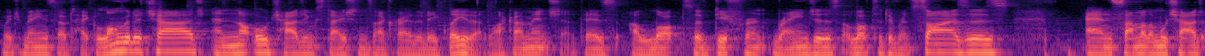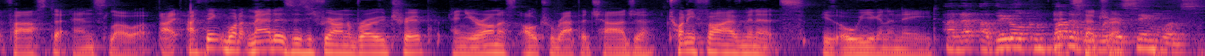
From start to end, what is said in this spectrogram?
which means they'll take longer to charge, and not all charging stations are created equal either. Like I mentioned, there's a lots of different ranges ranges, lots of different sizes, and some of them will charge it faster and slower. I, I, think what it matters is if you're on a road trip and you're on an ultra rapid charger, 25 minutes is all you're going to need. And are they all compatible with the same ones?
